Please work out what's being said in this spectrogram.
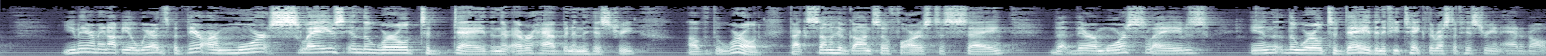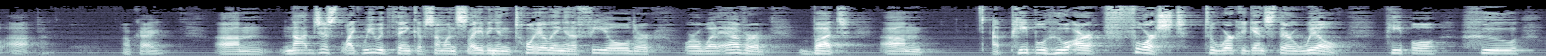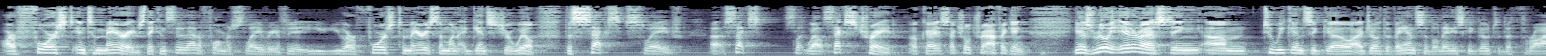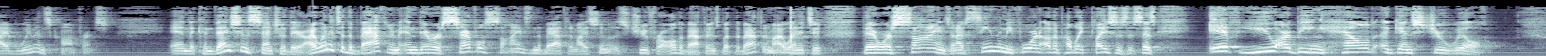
You may or may not be aware of this, but there are more slaves in the world today than there ever have been in the history of the world. In fact, some have gone so far as to say that there are more slaves in the world today than if you take the rest of history and add it all up. Okay? Um, not just like we would think of someone slaving and toiling in a field or, or whatever, but um, uh, people who are forced to work against their will, people who are forced into marriage. They consider that a form of slavery. If you, you are forced to marry someone against your will. The sex slave, uh, sex well, sex trade, okay, sexual trafficking. It was really interesting. Um, two weekends ago, I drove the van so the ladies could go to the Thrive Women's Conference. And the convention center there, I went into the bathroom and there were several signs in the bathroom. I assume it was true for all the bathrooms, but the bathroom I went into, there were signs, and I've seen them before in other public places that says, if you are being held against your will,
